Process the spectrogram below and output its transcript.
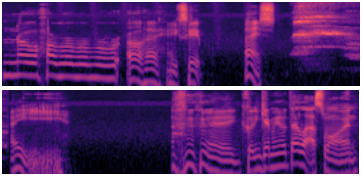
No horror. Oh, hey, escape. Nice. Hey. Couldn't get me with that last one.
